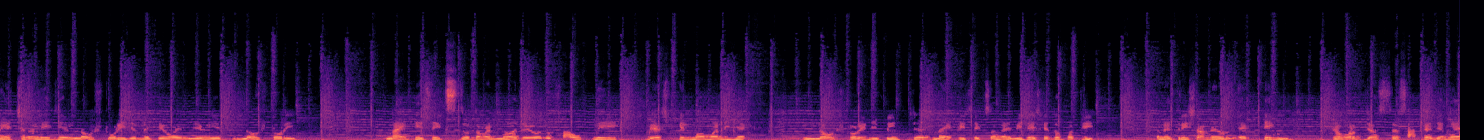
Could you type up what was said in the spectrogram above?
નેચરલી જે લવ સ્ટોરી જેને કહેવાય, એવી એક લવ સ્ટોરી નાઇન્ટી સિક્સ જો તમે ન જોયો તો સાઉથની બેસ્ટ ફિલ્મોમાંની એક લવ સ્ટોરીની ફિલ્મ છે નાઇન્ટી સિક્સ અને વિજય સેતુપતિ અને ત્રિષાનું એક્ટિંગ જબરજસ્ત છે સાથે જેને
